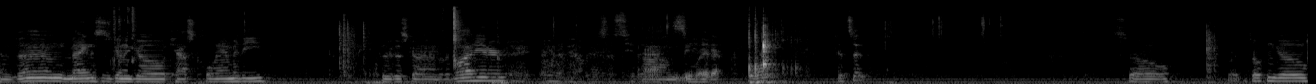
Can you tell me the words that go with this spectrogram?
And then Magnus is going to go cast Calamity through this guy under the Gladiator. Alright, bring it up, guys. Let's see that. Um, see the where hits it. So where'd the token go?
